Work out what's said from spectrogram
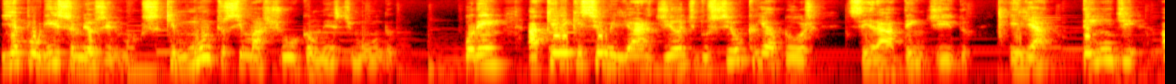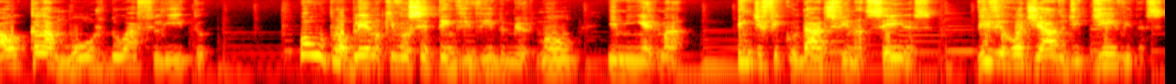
E é por isso, meus irmãos, que muitos se machucam neste mundo Porém, aquele que se humilhar diante do seu Criador será atendido. Ele atende ao clamor do aflito. Qual o problema que você tem vivido, meu irmão e minha irmã? Tem dificuldades financeiras? Vive rodeado de dívidas?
